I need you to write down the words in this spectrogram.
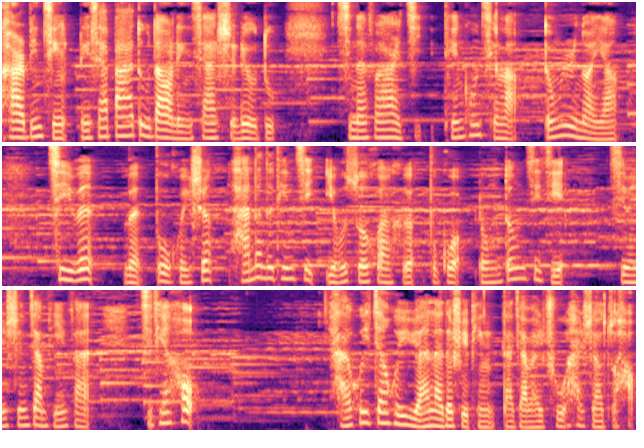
哈尔滨晴，零下八度到零下十六度，西南风二级，天空晴朗，冬日暖阳。气温稳步回升，寒冷的天气有所缓和。不过，隆冬季节气温升降频繁，几天后还会降回原来的水平。大家外出还是要做好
